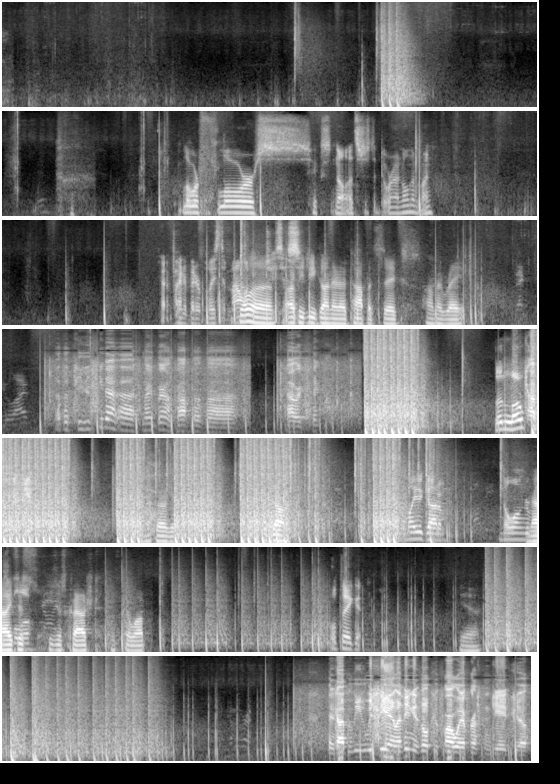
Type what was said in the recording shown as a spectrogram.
Lower floor six. No, that's just a door handle. Never mind. Gotta find a better place to mount. Still a Jesus. RPG gun at the top of six on the right. Uh, but did you see that uh, sniper on top of uh, tower 6? Little low. Copy with you. On target. Good job. Might have got him. No longer No, he visible. just he just crouched. He's still up. We'll take it. Yeah. And copy, we, we see him. I think he's a little too far away for us to engage, Joe.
